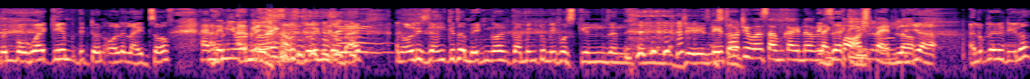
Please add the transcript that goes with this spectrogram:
when Mogwai came, they turned all the lights off. And then you were and glowing. I was glowing in the back, and all these young kids are making on coming to me for skins and, and J's. And They stuff. thought you were some kind of like Exactly. posh peddler. Yeah, I looked like a dealer,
